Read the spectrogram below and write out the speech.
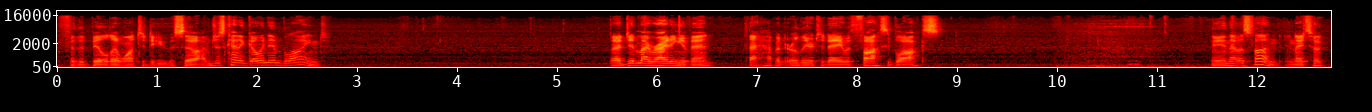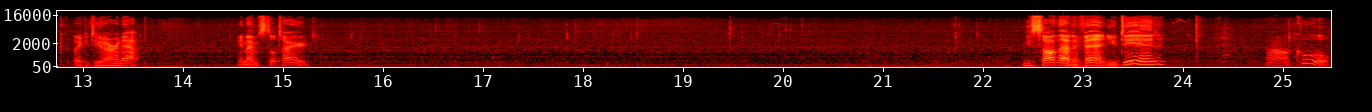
for the build I want to do, so I'm just kind of going in blind. But I did my writing event. That happened earlier today with Foxy Blocks. And that was fun, and I took like a two hour nap. And I'm still tired. You saw that event, you did? Oh, cool.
